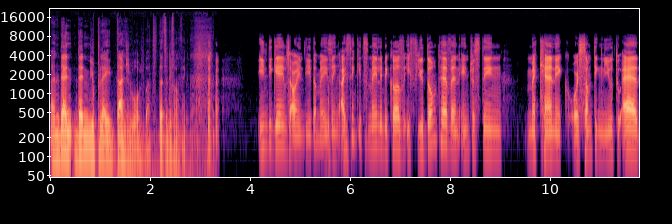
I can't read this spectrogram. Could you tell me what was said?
And then then you play Dungeon World, but that's a different thing. Indie games are indeed amazing. I think it's mainly because if you don't have an interesting mechanic or something new to add,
